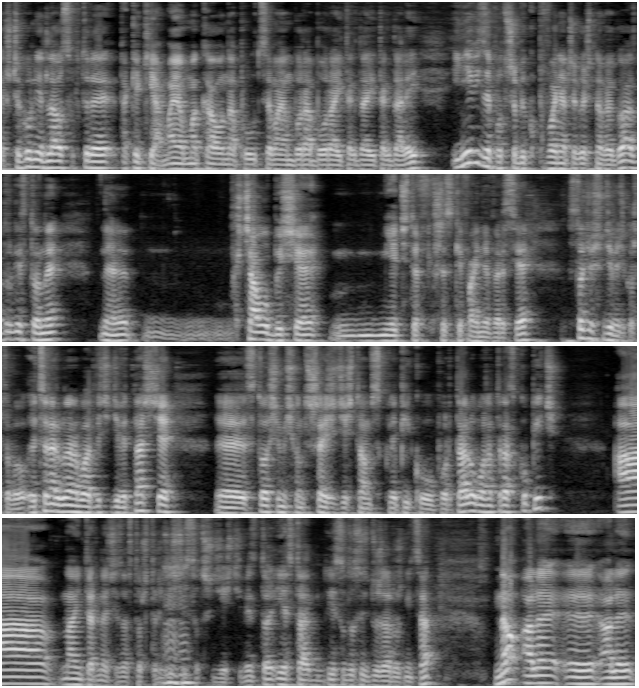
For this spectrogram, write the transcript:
y, Szczególnie dla osób, które, tak jak ja, mają Macao na półce, mają Bora Bora i tak dalej, i tak dalej. I nie widzę potrzeby kupowania czegoś nowego, a z drugiej strony y, chciałoby się mieć te wszystkie fajne wersje. 199 kosztował. Cena regularna była 219, y, 186 gdzieś tam w sklepiku portalu można teraz kupić a na internecie za 140-130, więc to jest, ta, jest to dosyć duża różnica. No, ale, y, ale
